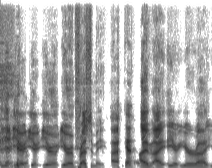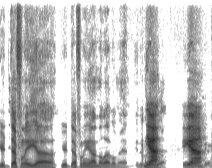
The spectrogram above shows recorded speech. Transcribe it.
you're you. you're you're you're impressing me. I, Yeah. I, I, you're you're uh, you're definitely uh, you're definitely on the level, man. You're the real Yeah. deal. yeah. Thank you.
